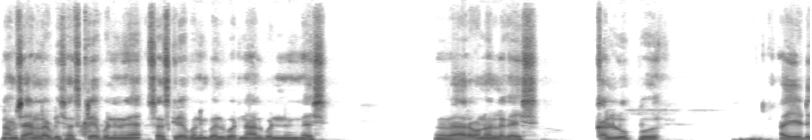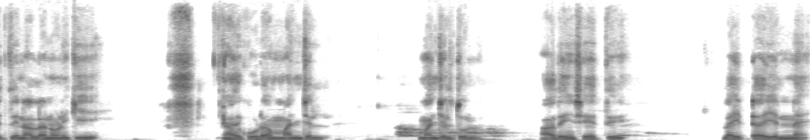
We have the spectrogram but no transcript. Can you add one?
நம்ம சேனலை அப்படியே சப்ஸ்கிரைப் பண்ணிடுங்க சப்ஸ்கிரைப் பண்ணி பெல் பட்டன் ஆல் பண்ணுங்க கைஸ் வேறு ஒன்றும் இல்லை கைஸ் கல் உப்பு அதை எடுத்து நல்லா நுணுக்கி அது கூட மஞ்சள் மஞ்சள் தூள் அதையும் சேர்த்து லைட்டாக எண்ணெய்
